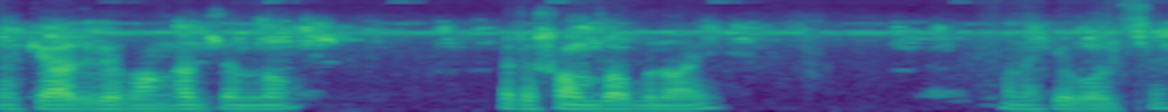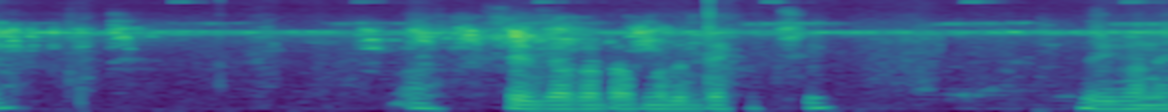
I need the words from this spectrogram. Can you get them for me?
নাকি আসবে ভাঙার জন্য। এটা সম্ভব নয়, অনেকে বলছে। সেই জায়গাটা আপনাদের দেখাচ্ছি, যেখানে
